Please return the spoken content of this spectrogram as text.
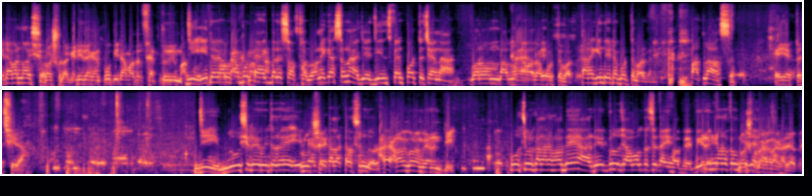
এটা আবার নয়শো। নশো টাকা। এটি দেখেন প্রতিটা আমাদের ফ্যাক্টরির মাল। জি আবার কাপড়টা একবারে সফট হবে। অনেকে আছে না যে জিন্স প্যান্ট পরতে চায় না গরম বা মোটা হ্যাঁ, পরতে পারবে। তারা কিন্তু এটা পরতে পারবেন পাতলা আছে। এই একটা ছিঁড়া। জি ব্লু শেডের ভিতরে এই প্যান্টের কালারটাও সুন্দর আর হ্যাঁ, কালার গরম গ্যারান্টি প্রচুর কালার হবে আর রেটগুলো যা বলতেছে তাই হবে। বিভিন্ন রকম নশো টাকা রাখা যাবে।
